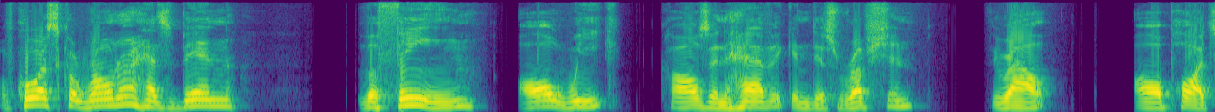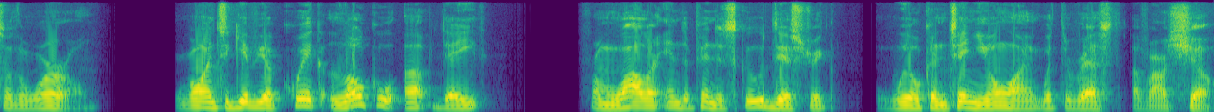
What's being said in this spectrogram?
Of course, Corona has been the theme all week, causing havoc and disruption throughout all parts of the world. We're going to give you a quick local update from Waller Independent School District. We'll continue on with the rest of our show.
